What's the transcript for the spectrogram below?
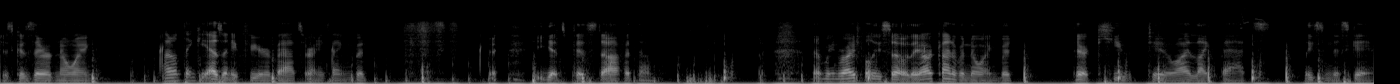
just because they're annoying. I don't think he has any fear of bats or anything, but he gets pissed off at them. I mean, rightfully so. They are kind of annoying, but they're cute too. I like bats, at least in this game.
